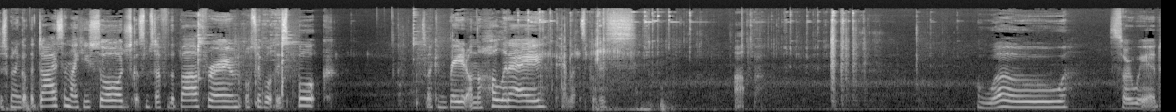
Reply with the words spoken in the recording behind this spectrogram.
Just went and got the Dyson like you saw. Just got some stuff for the bathroom. Also bought this book so I can read it on the holiday. Okay, let's put this up. Whoa. So weird.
